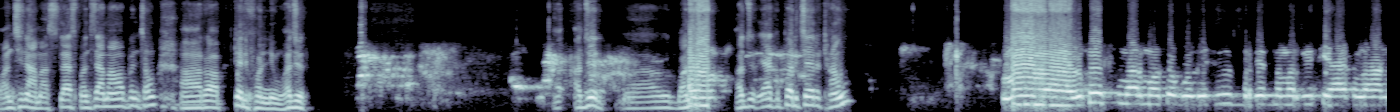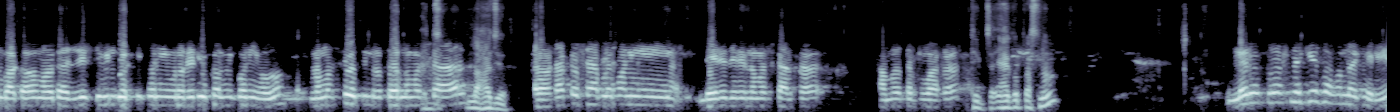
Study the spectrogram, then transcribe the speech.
भन्सिनामा स्ल्यास भन्सिनामा पनि छौँ र टेलिफोन लिउँ। हजुर। हजुर भन्नु। हजुर यहाँको परिचय र ठाउँ? म रुपेश कुमार महतो बोल्दैछु। प्रदेश नम्बर दुई तिहार लहानबाट। म एउटा सिभिल व्यक्ति पनि हो रेडियो कर्मी पनि हो। नमस्ते उपिन्द्र सर नमस्कार। डाक्टर साहबलाई पनि धेरै धेरै नमस्कार छ हाम्रो तर्फबाट। ठिक छ। यहाँको प्रश्न? मेरो प्रश्न के छ भन्दाखेरि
